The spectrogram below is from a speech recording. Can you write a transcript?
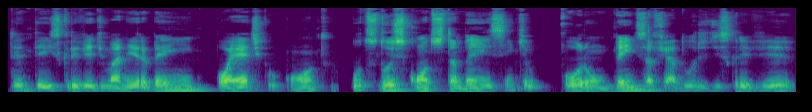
tentei escrever de maneira bem poética o conto. Outros dois contos também, assim, que foram bem desafiadores de escrever,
